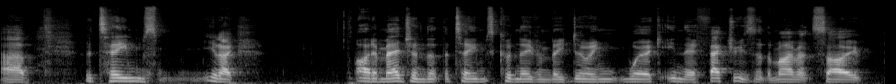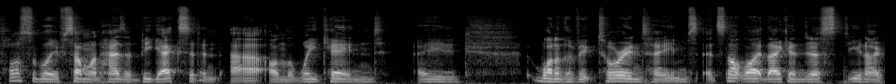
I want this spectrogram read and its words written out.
Uh, the teams, you know, I'd imagine that the teams couldn't even be doing work in their factories at the moment. So possibly, if someone has a big accident uh, on the weekend, one of the Victorian teams, it's not like they can just, you know,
